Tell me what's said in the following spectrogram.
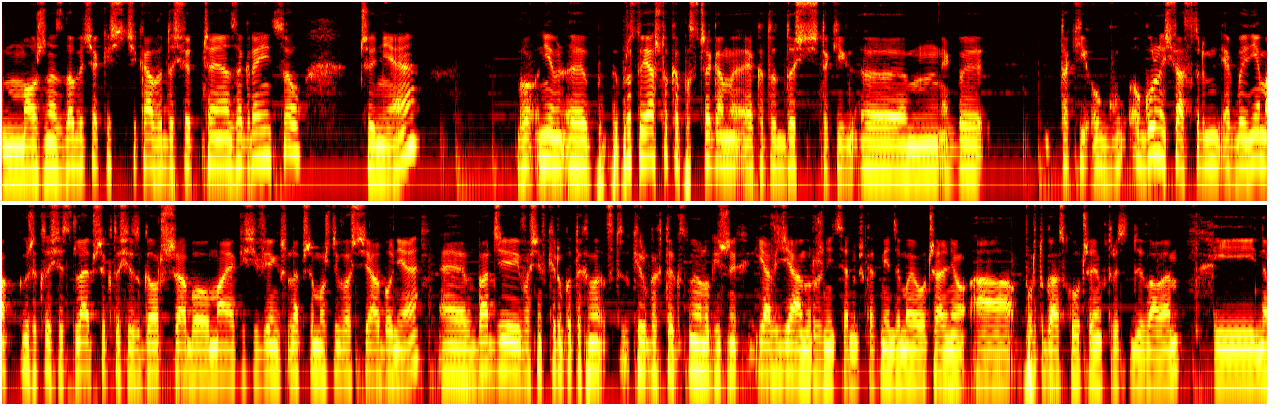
można zdobyć jakieś ciekawe doświadczenia za granicą, czy nie? Bo nie wiem, e, po prostu ja sztukę postrzegam jako to dość taki jakby taki ogólny świat, w którym jakby nie ma, że ktoś jest lepszy, ktoś jest gorszy, albo ma jakieś większe, lepsze możliwości, albo nie. E, bardziej właśnie w, kierunku w kierunkach technologicznych ja widziałem różnicę na przykład między moją uczelnią a portugalską uczelnią, w której studiowałem i na,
